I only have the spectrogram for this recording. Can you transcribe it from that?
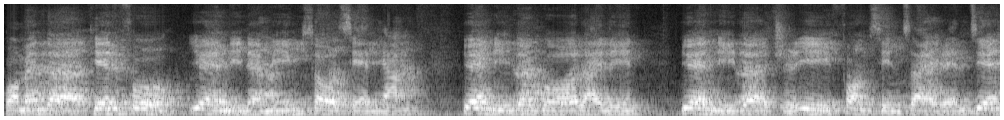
我们的天父，愿你的名受显扬，愿你的国来临，愿你的旨意奉行在人间，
